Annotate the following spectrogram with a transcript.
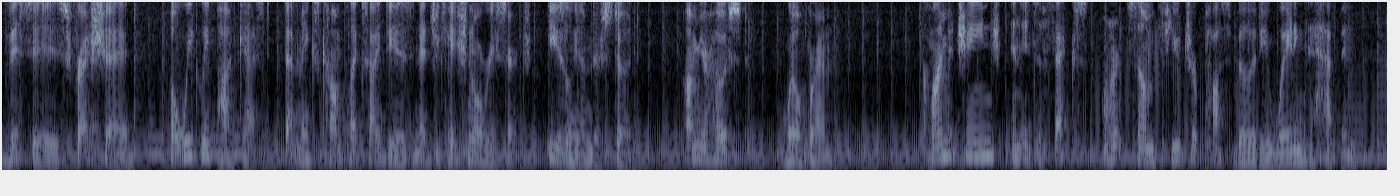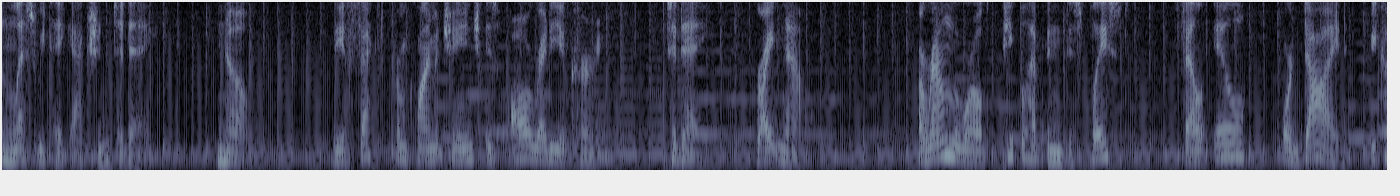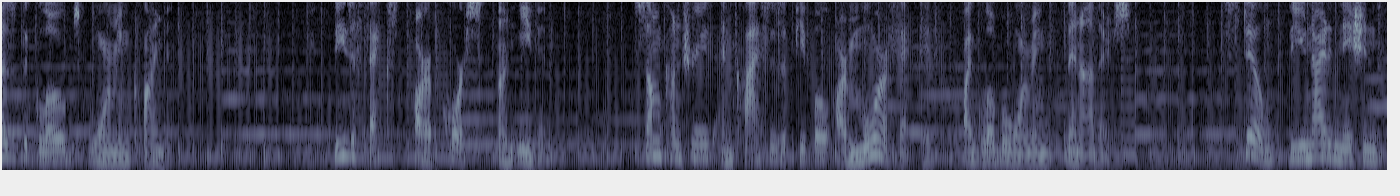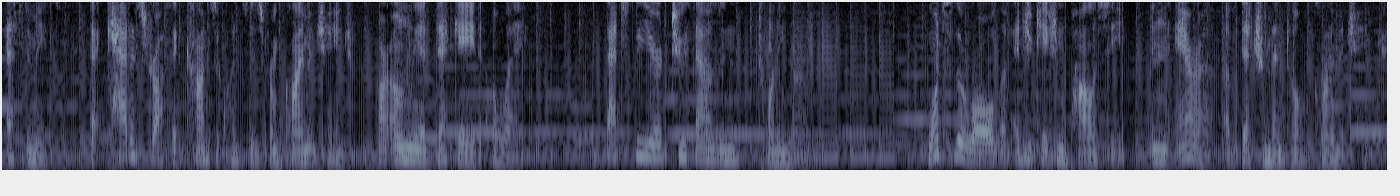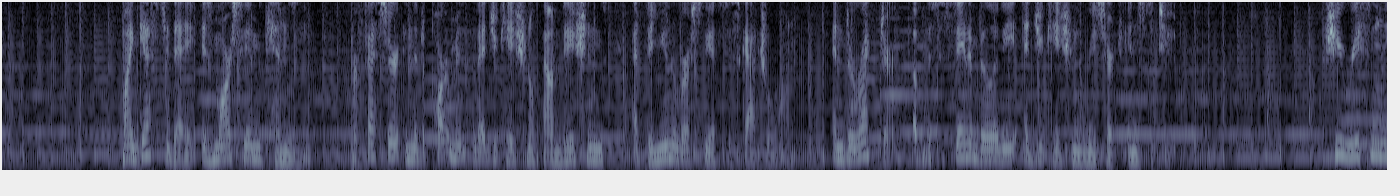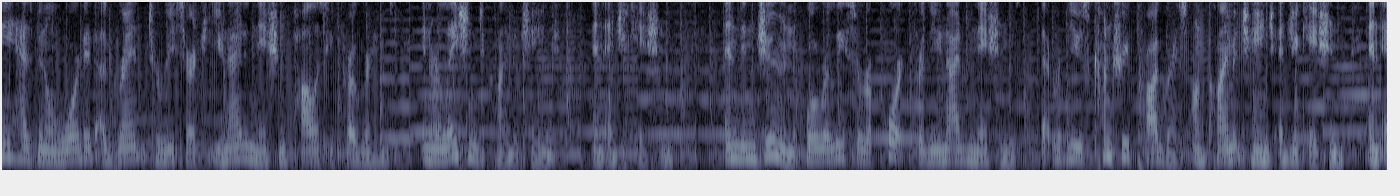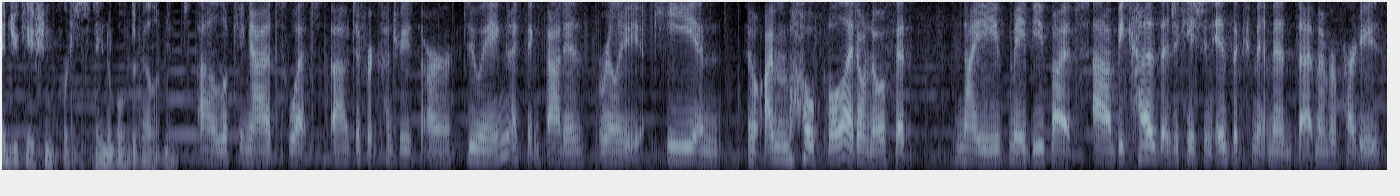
This is Fresh Ed, a weekly podcast that makes complex ideas in educational research easily understood. I'm your host, Will Brehm. Climate change and its effects aren't some future possibility waiting to happen unless we take action today. No, the effect from climate change is already occurring. Today, right now. Around the world, people have been displaced, fell ill, or died because of the globe's warming climate. These effects are, of course, uneven. Some countries and classes of people are more affected by global warming than others. Still, the United Nations estimates that catastrophic consequences from climate change are only a decade away. That's the year 2029. What's the role of education policy in an era of detrimental climate change? My guest today is Marcia McKenzie, professor in the Department of Educational Foundations at the University of Saskatchewan and director of the Sustainability Education Research Institute. She recently has been awarded a grant to research United Nations policy programs in relation to climate change and education, and in June will release a report for the United Nations that reviews country progress on climate change education and education for sustainable development. Uh, looking at what uh, different countries are doing, I think that is really key, and you know, I'm hopeful. I don't know if it's naive, maybe, but uh, because education is a commitment that member parties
